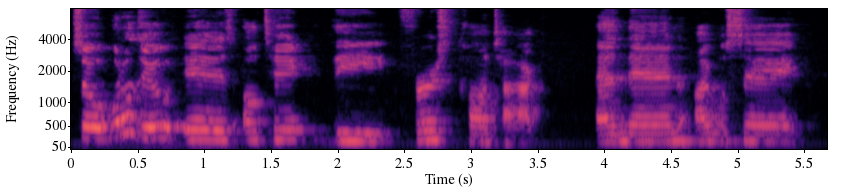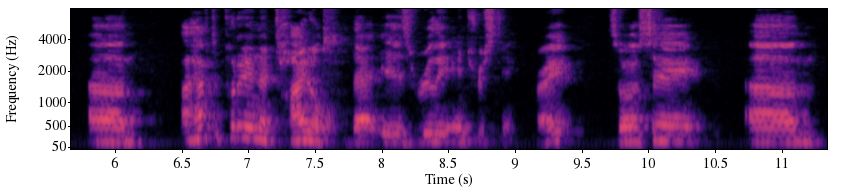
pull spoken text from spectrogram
So what I'll do is I'll take the first contact, and then I will say um, I have to put it in a title that is really interesting, right? So I'll say um,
